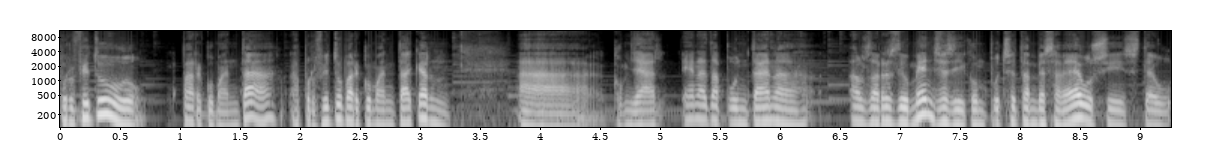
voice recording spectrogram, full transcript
aprofito per comentar, aprofito per comentar que, eh, com ja he anat apuntant a, els darrers diumenges i com potser també sabeu, si esteu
